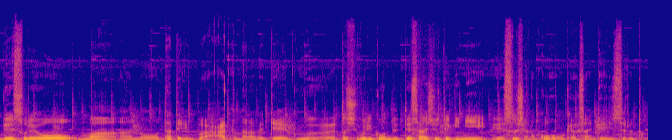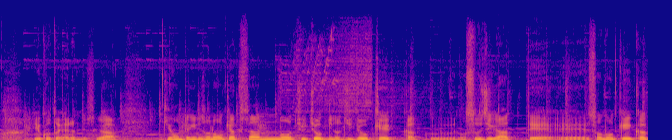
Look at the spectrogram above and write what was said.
でそれをまああの縦にバーッと並べてぐーっと絞り込んでって最終的に数社の候補をお客さんに提示するということをやるんですが。基本的にそのお客さんの中長期の事業計画の数字があって、えその計画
